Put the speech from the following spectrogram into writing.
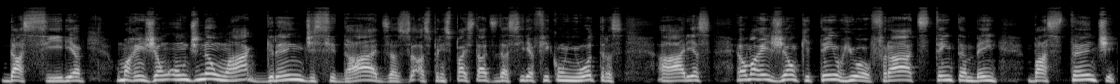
da Síria, uma região onde não há grandes cidades, as, as, principais cidades da Síria ficam em outras áreas. É uma região que tem o rio Eufrates, tem também bastante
